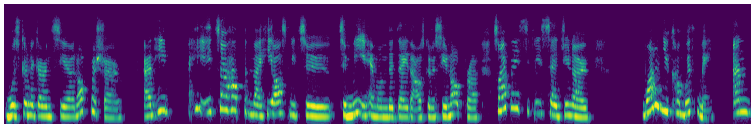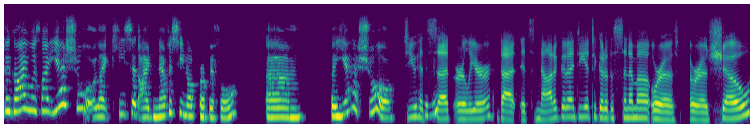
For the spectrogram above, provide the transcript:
was going to go and see an opera show. and he he it so happened that he asked me to to meet him on the day that I was going to see an opera. So I basically said, you know, why don't you come with me? And the guy was like, yeah, sure. Like he said, I'd never seen opera before. Um, but yeah, sure. Do you had Mhm. said earlier that it's not a good idea to go to the cinema or a or a show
